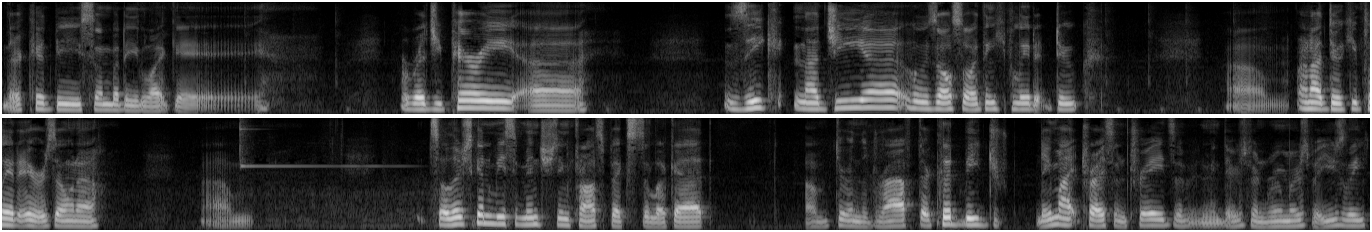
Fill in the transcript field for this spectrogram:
There could be somebody like a, a Reggie Perry, uh, Zeke Nnaji, who is also, I think he played at Duke. Um, or not Duke, he played at Arizona. Um, so there's going to be some interesting prospects to look at um, during the draft. There could be, they might try some trades. I mean, there's been rumors, but usually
